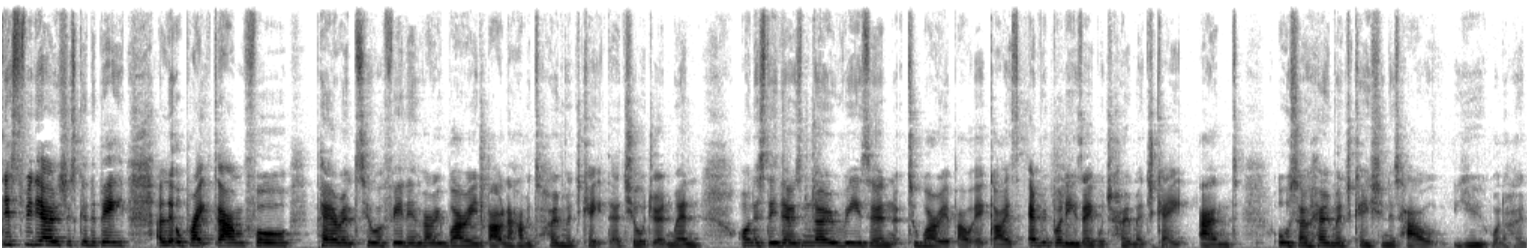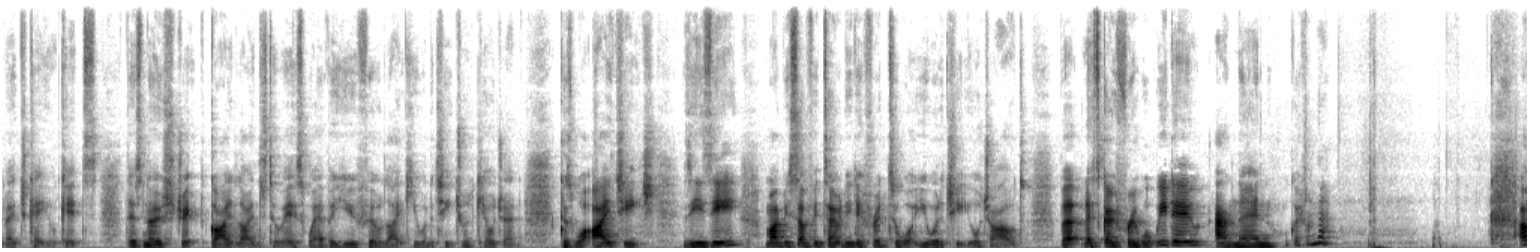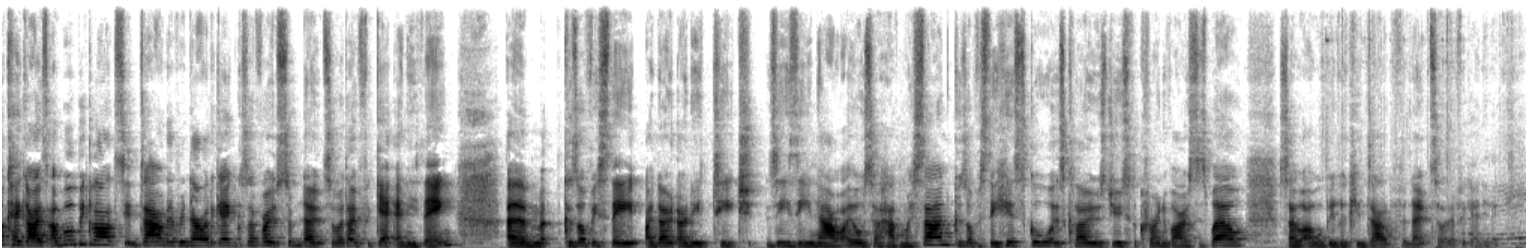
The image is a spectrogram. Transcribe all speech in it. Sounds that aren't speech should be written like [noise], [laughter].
This video is just going to be a little breakdown for parents who are feeling very worried about now having to home educate their children when honestly there's no reason to worry about it guys. Everybody is able to home educate and also home education is how you want to home educate your kids. There's no strict guidelines to it. It's whatever you feel like you want to teach your children. Because what I teach ZZ might be something totally different to what you want to teach your child. But let's go through what we do and then we'll go from there. Okay guys, I will be glancing down every now and again because I've wrote some notes so I don't forget anything. Because um, obviously I don't only teach ZZ now, I also have my son because obviously his school is closed due to the coronavirus as well. So I will be looking down for notes so I don't forget anything.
